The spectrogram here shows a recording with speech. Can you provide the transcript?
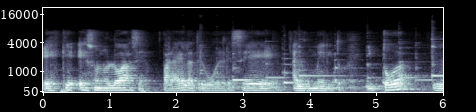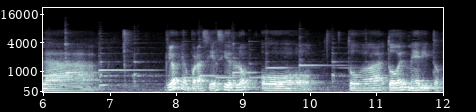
es que eso no lo hace para él atribuirse algún mérito y toda la gloria, por así decirlo, o toda, todo el mérito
